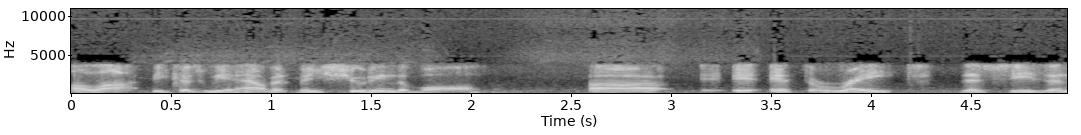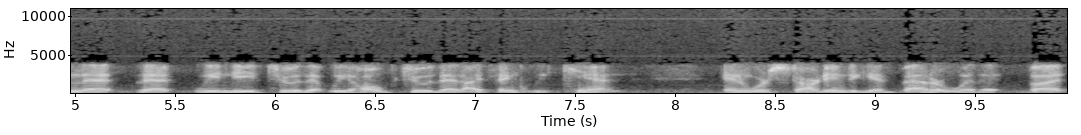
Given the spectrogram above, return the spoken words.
a lot because we haven't been shooting the ball uh, at the rate this season that that we need to, that we hope to, that I think we can, and we're starting to get better with it. But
